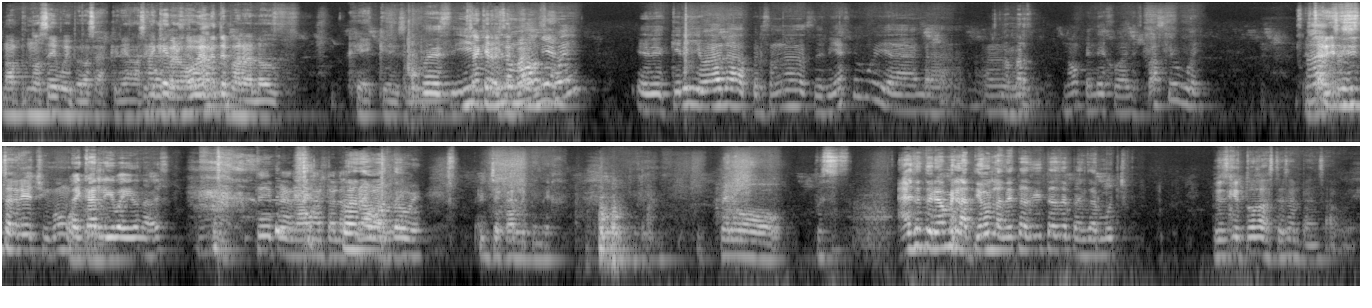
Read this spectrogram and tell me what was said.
No, pues no sé, güey, pero o sea, querían así Hay como, que pero reservar. obviamente para los jeques. Pues y O sea, que reservaron bien. eh, quiere llevar a personas de viaje, güey, a la. ¿A Marte? No, pendejo, al espacio, güey. Ah, es que sí estaría chingón, güey. Ay, Carly iba a ir una vez. Sí, pero no aguantó la Pero no aguantó, güey. Pinche Carly, pendeja. Pero, pues, a esa teoría me latió, la neta, sí te hace pensar mucho. Pues es que todas te hacen pensar, güey.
